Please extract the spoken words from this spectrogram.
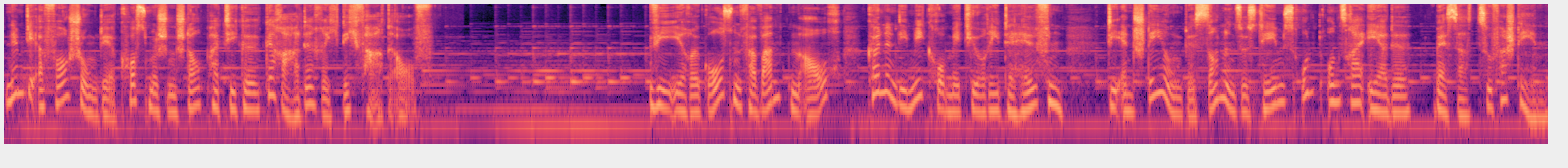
nimmt die Erforschung der kosmischen Staubpartikel gerade richtig Fahrt auf. Wie ihre großen Verwandten auch, können die Mikrometeorite helfen, die Entstehung des Sonnensystems und unserer Erde besser zu verstehen.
